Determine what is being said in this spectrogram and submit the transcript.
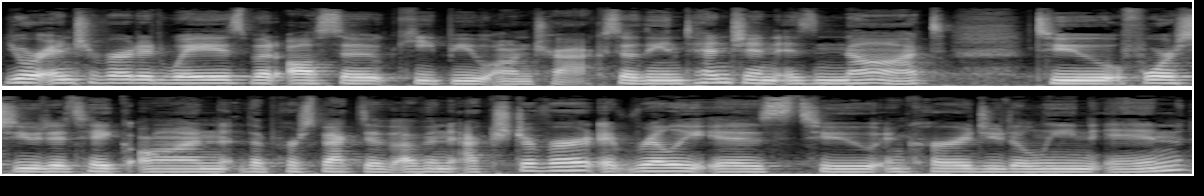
your introverted ways, but also keep you on track. So, the intention is not to force you to take on the perspective of an extrovert. It really is to encourage you to lean in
